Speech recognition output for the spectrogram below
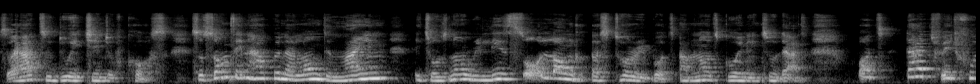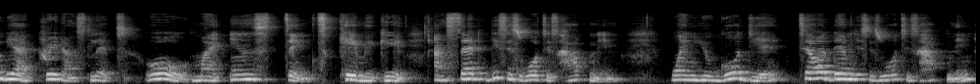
So I had to do a change of course. So something happened along the line. It was not released so long a story, but I'm not going into that. But that faithful day I prayed and slept. Oh, my instinct came again and said, this is what is happening. When you go there, tell them this is what is happening,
